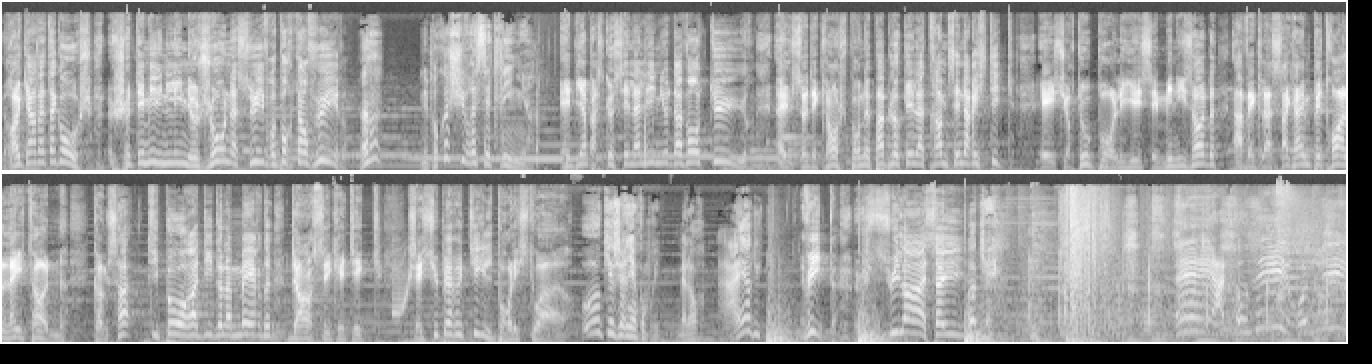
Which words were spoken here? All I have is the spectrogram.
Regarde à ta gauche Je t'ai mis une ligne jaune à suivre pour t'enfuir Hein? Mais pourquoi je suivrais cette ligne? Eh bien parce que c'est la ligne d'aventure Elle se déclenche pour ne pas bloquer la trame scénaristique, et surtout pour lier ces minisodes avec la saga MP3 Layton. Comme ça, Tipo aura dit de la merde dans ses critiques. C'est super utile pour l'histoire. Ok, j'ai rien compris. Mais alors, rien du tout. Vite Je suis là, Asahi Ok. Hé, attendez, revenez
